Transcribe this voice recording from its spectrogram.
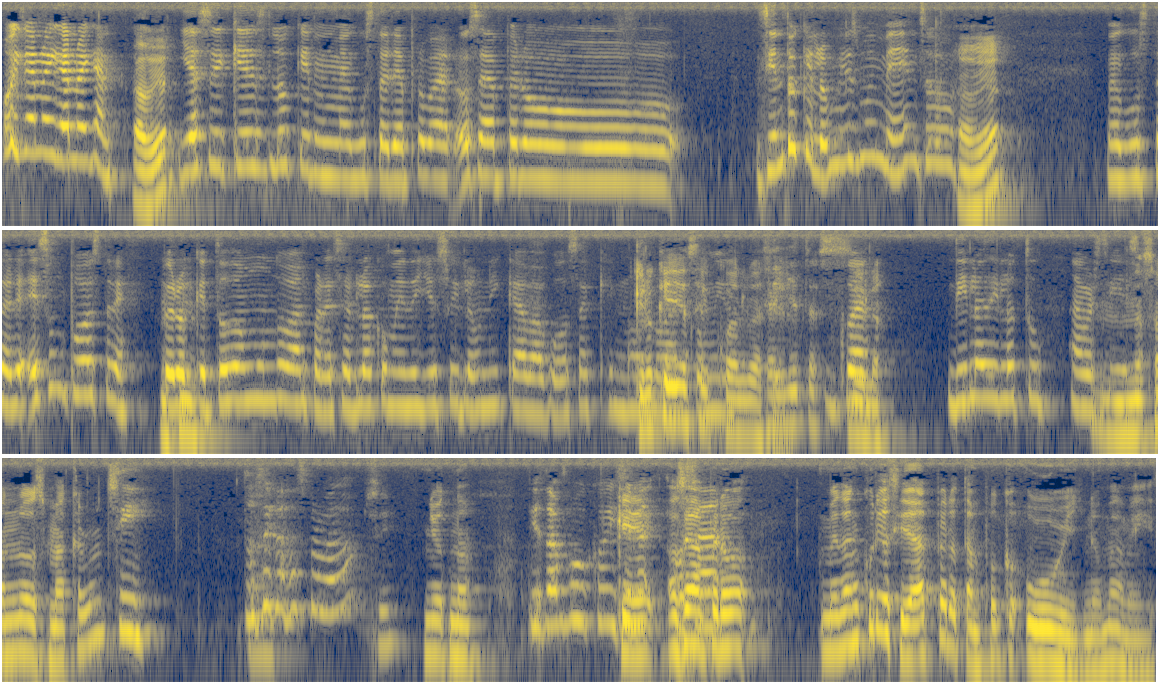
Oigan, oigan, oigan. A ver. Ya sé qué es lo que me gustaría probar. O sea, pero. Siento que lo mismo inmenso. A ver. Me gustaría. Es un postre, pero que todo el mundo al parecer lo ha comido y yo soy la única babosa que no. Creo lo que ha ya sé comido. cuál va a ser. galletas. ¿Cuál? Dilo. Dilo, dilo tú. A ver si ¿No es. son los macarons? Sí. ¿Tú se los has probado? Sí. Yo no. Yo tampoco. y se Que, me- o sea, pero me dan curiosidad, pero tampoco. Uy, no mames.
